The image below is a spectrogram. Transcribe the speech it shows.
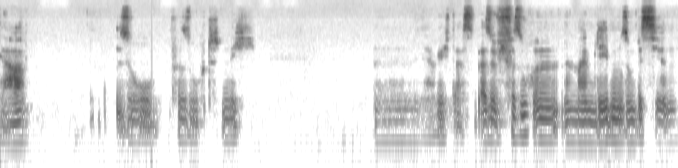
ja, so versucht nicht, hm, wie sage ich das? Also ich versuche in, in meinem Leben so ein bisschen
